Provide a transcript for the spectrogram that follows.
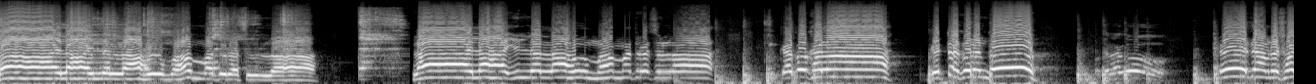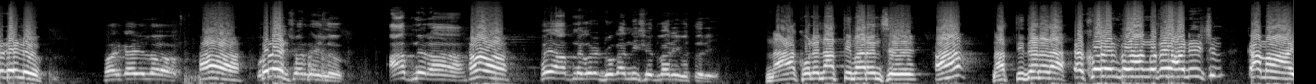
লা ইলাহা ইল্লাল্লাহু মুহাম্মাদুর রাসূলুল্লাহ। লা ইলাহা ইল্লাল্লাহু মুহাম্মাদুর রাসূলুল্লাহ। কাকো খেলা? গেটটা যে আমরা সরকারি লোক। সরকারি লোক। হ্যাঁ সরকারি লোক। আপনারা? হ্যাঁ। ভাই আপনি করে নিষেধ বাড়ি ভেতরে। না খোলে হ্যাঁ? দেন এরা। এ খোলেন গো আঙ্গতে হানি কামাই।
